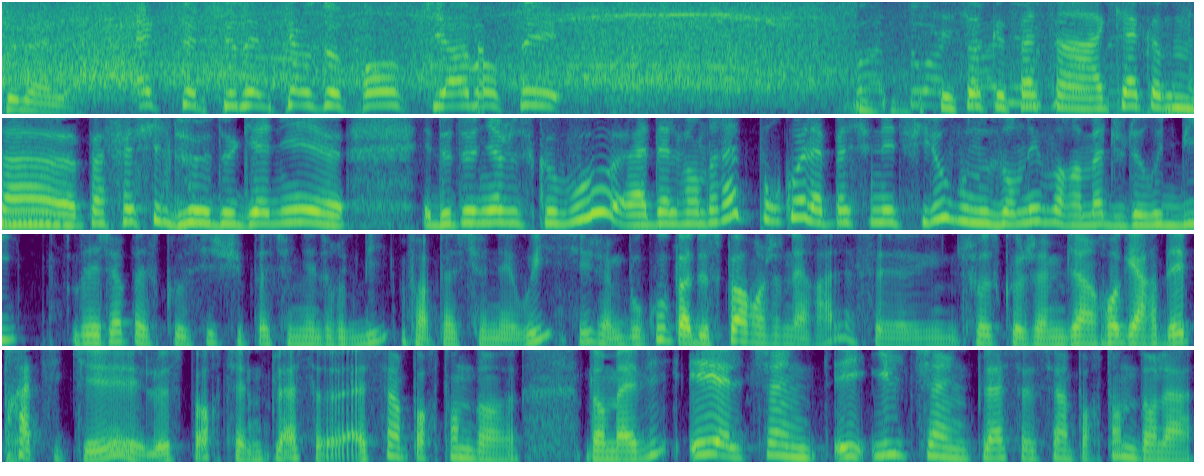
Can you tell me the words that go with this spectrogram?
Exceptionnel. Exceptionnel 15 de France qui a avancé. C'est sûr que face à un cas comme Mhm. ça, euh, pas facile de, de gagner euh, et de tenir jusqu'au bout. Adèle Vendrette, pourquoi la passionnée de philo, vous nous emmenez voir un match de rugby? Déjà parce que aussi je suis passionnée de rugby. Enfin passionnée, oui, si j'aime beaucoup. Enfin de sport en général, c'est une chose que j'aime bien regarder, pratiquer. Et le sport tient une place euh, assez importante dans dans ma vie et elle tient une, et il tient une place assez importante dans la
